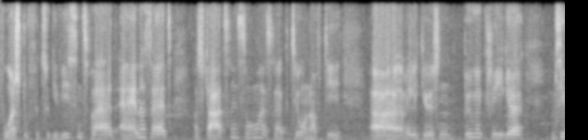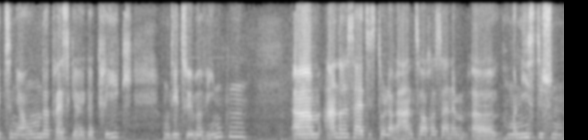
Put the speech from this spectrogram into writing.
Vorstufe zur Gewissensfreiheit. Einerseits als Staatsräson, als Reaktion auf die äh, religiösen Bürgerkriege im 17. Jahrhundert, 30-jähriger Krieg, um die zu überwinden. Ähm, andererseits ist Toleranz auch aus einem äh, humanistischen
